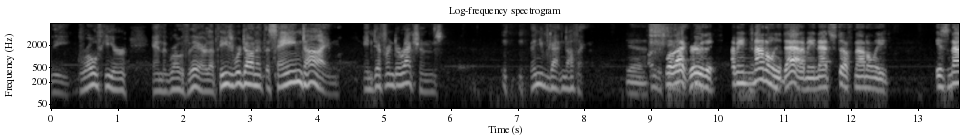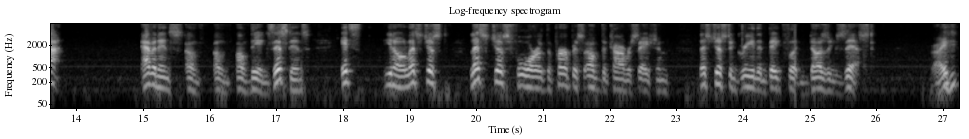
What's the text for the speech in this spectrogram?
the growth here and the growth there that these were done at the same time in different directions then you've got nothing Yeah. Well, I agree with it. I mean, not only that, I mean, that stuff not only is not evidence of, of, of the existence, it's, you know, let's just, let's just for the purpose of the conversation, let's just agree that Bigfoot does exist, right? Mm-hmm.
